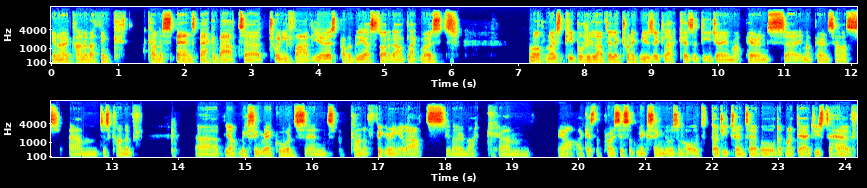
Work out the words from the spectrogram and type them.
you know, kind of, I think, kind of spans back about uh, 25 years, probably. I started out like most, well, most people who loved electronic music, like as a DJ in my parents' uh, in my parents' house, um, just kind of, uh, yeah, mixing records and kind of figuring it out. You know, like, um, yeah, I guess the process of mixing. There was an old dodgy turntable that my dad used to have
